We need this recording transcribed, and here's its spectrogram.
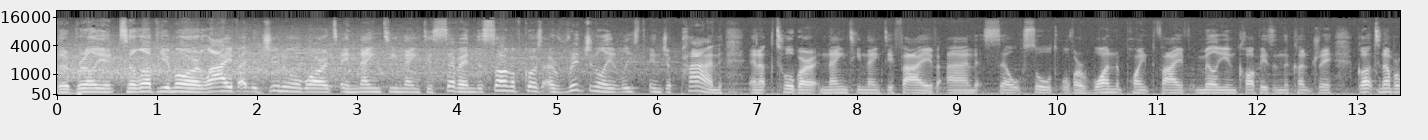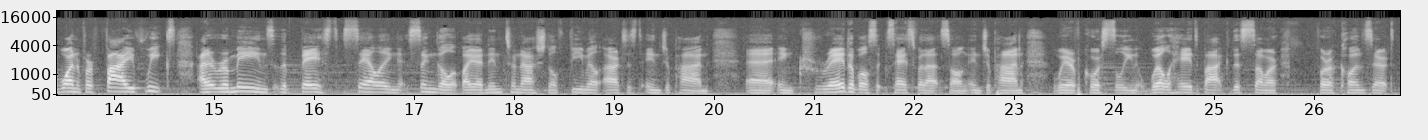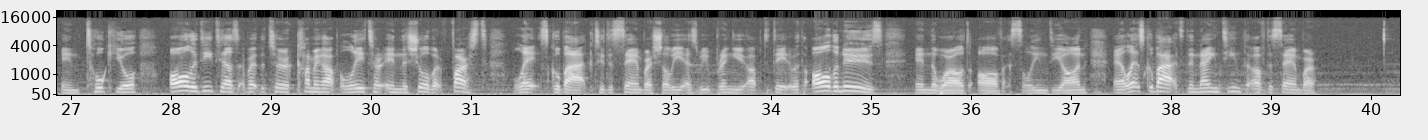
The brilliant To Love You More live at the Juno Awards in 1997. The song, of course, originally released in Japan in October 1995 and sold over 1.5 million copies in the country. Got to number one for five weeks and it remains the best selling single by an international female artist in Japan. Uh, incredible success for that song in Japan, where, of course, Celine will head back this summer for a concert in Tokyo. All the details about the tour coming up later in the show, but first, let's go back to December, shall we, as we bring you up to date with all the news in the world of Celine Dion. Uh, let's go back to the 19th of December.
